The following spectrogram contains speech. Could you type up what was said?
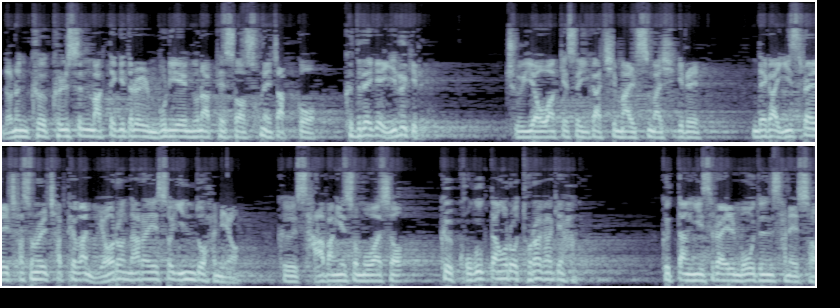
너는 그 글쓴 막대기들을 무리의 눈앞에서 손에 잡고 그들에게 이르기를 주 여호와께서 이같이 말씀하시기를 내가 이스라엘 자손을 잡혀간 여러 나라에서 인도하며 그 사방에서 모아서 그 고국 땅으로 돌아가게 하고 그 땅 이스라엘 모든 산에서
